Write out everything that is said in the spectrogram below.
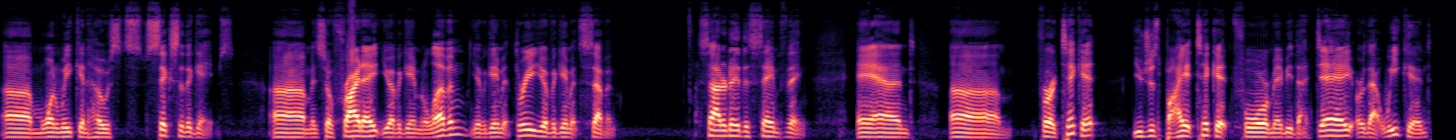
um, one weekend hosts six of the games. Um, and so Friday you have a game at eleven, you have a game at three, you have a game at seven. Saturday, the same thing. And um, for a ticket, you just buy a ticket for maybe that day or that weekend.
